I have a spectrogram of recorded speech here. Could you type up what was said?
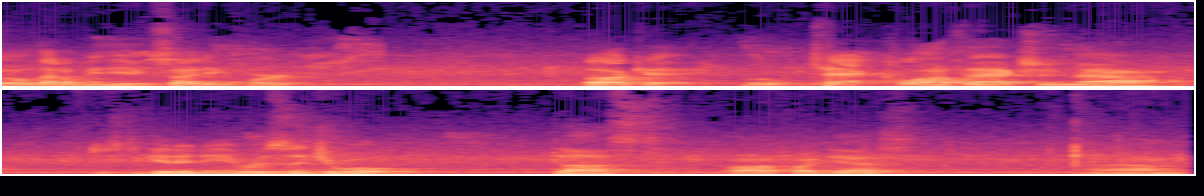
So that'll be the exciting part. Okay, little tack cloth action now, just to get any residual dust off, I guess. Um,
